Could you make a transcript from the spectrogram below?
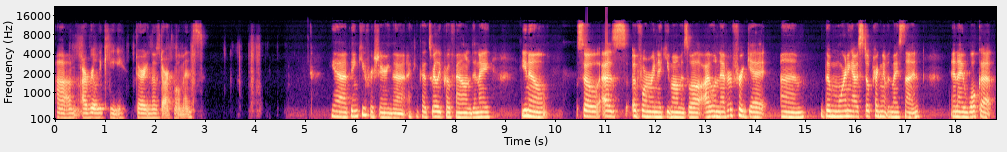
um, are really key during those dark moments. Yeah, thank you for sharing that. I think that's really profound. And I, you know, so as a former NICU mom as well, I will never forget um, the morning I was still pregnant with my son, and I woke up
